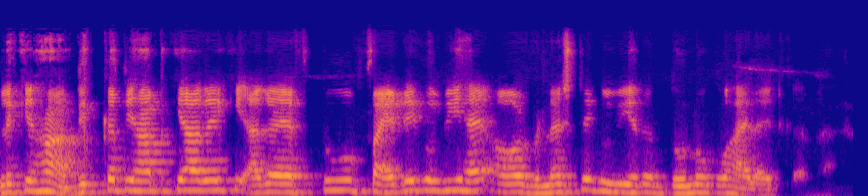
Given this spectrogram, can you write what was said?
लेकिन हाँ दिक्कत यहाँ पे क्या आ गई कि अगर F2 फ्राइडे को भी है और वेडनेसडे को भी है तो दोनों को हाईलाइट करना है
